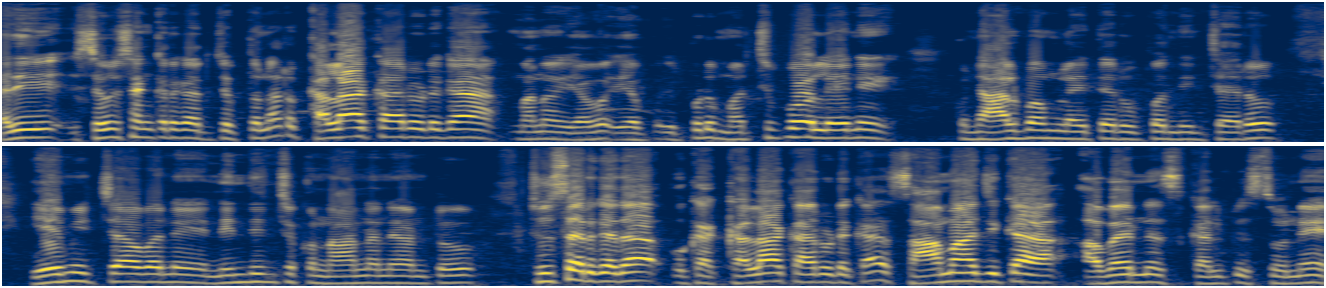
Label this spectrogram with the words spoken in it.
అది శివశంకర్ గారు చెప్తున్నారు. కళాకారుడిగా మనం ఎవ ఇప్పుడు మర్చిపోలేని కొన్ని ఆల్బమ్లు అయితే రూపొందించారు. ఏమి ఇచ్చావని నిందించుకు నాన్నని అంటూ చూశారు కదా ఒక కళాకారుడిగా సామాజిక అవేర్నెస్ కల్పిస్తూనే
